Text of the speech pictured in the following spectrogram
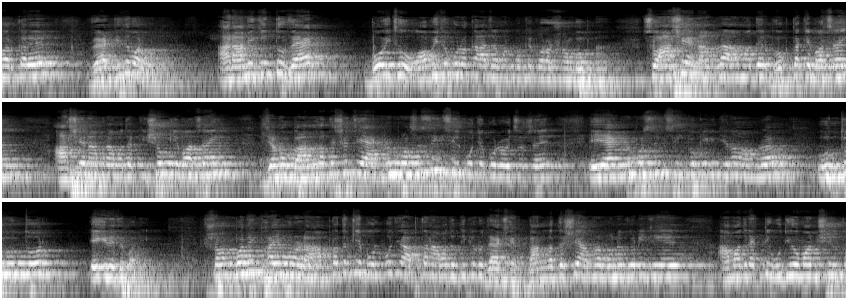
সরকারের ভ্যাট দিতে পারব না। আর আমি কিন্তু ভ্যাট বৈধ, অবৈধ কোনো কাজ আমার পক্ষে করা সম্ভব না। সো আসেন আমরা আমাদের ভোক্তাকে বাঁচাই, আসেন আমরা আমাদের কৃষককে বাঁচাই, যেন বাংলাদেশের যে অ্যাগ্রো প্রসেসিং শিল্প যে গড়ে উঠেছে এই অ্যাগ্রো প্রসেসিং শিল্পকে যেন আমরা উত্তর উত্তর এগিয়ে নিতে পারি। সাংবাদিক ভাই বোনেরা, আপনাদেরকে বলব যে আপনারা আমাদের দিকে একটু দেখেন। বাংলাদেশে আমরা মনে করি যে আমাদের একটি উদীয়মান শিল্প,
